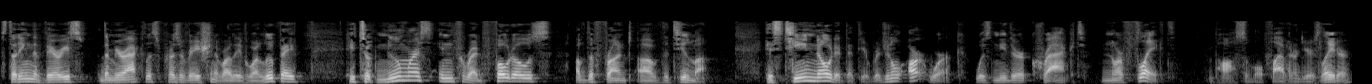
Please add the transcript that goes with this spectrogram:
studying the various, the miraculous preservation of Our Lady of Guadalupe. He took numerous infrared photos of the front of the tilma. His team noted that the original artwork was neither cracked nor flaked. Impossible 500 years later.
